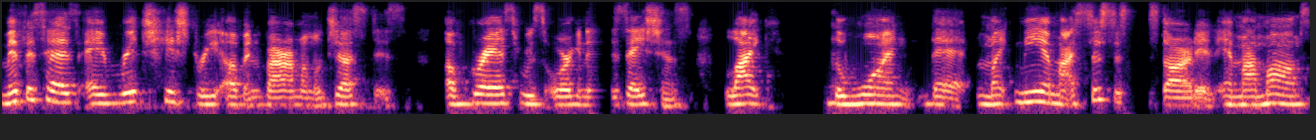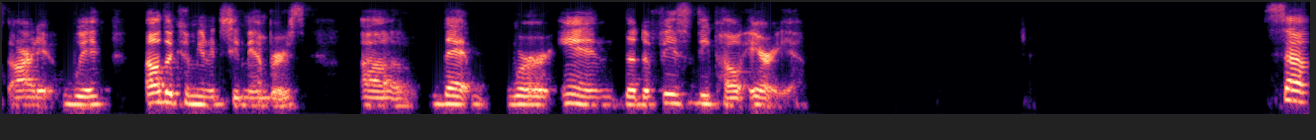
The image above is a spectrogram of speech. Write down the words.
Memphis has a rich history of environmental justice, of grassroots organizations like the one that my, me and my sister started and my mom started with other community members uh, that were in the Defense Depot area. So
